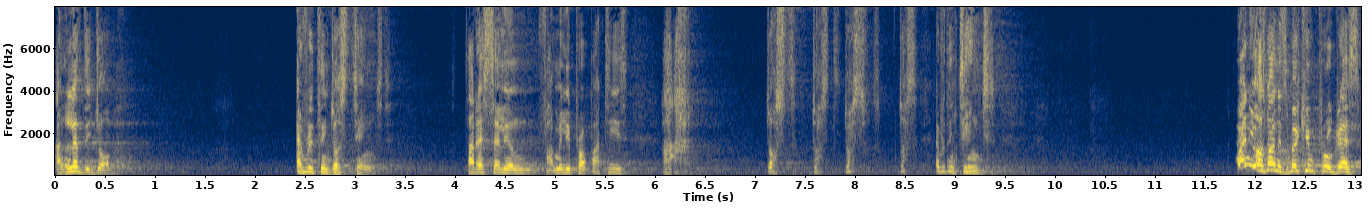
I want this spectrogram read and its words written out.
and left the job. Everything just changed. Started selling family properties. Ah, just, just, just just everything changed. When your husband is making progress,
